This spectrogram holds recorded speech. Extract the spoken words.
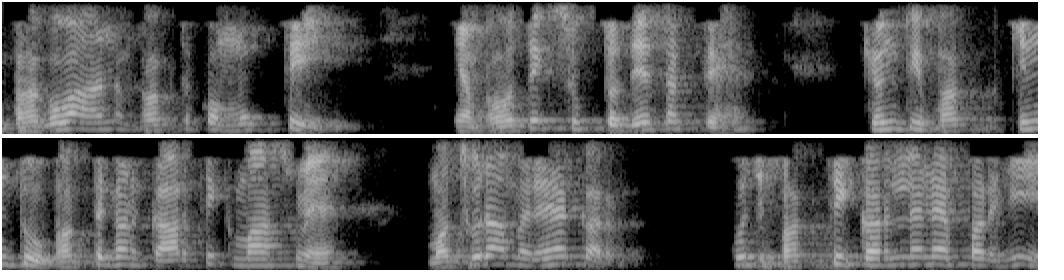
भगवान भक्त को मुक्ति या भौतिक सुख तो दे सकते हैं, क्योंकि भक्त किंतु भक्तगण कार्तिक मास में मथुरा में रहकर कुछ भक्ति कर लेने पर ही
